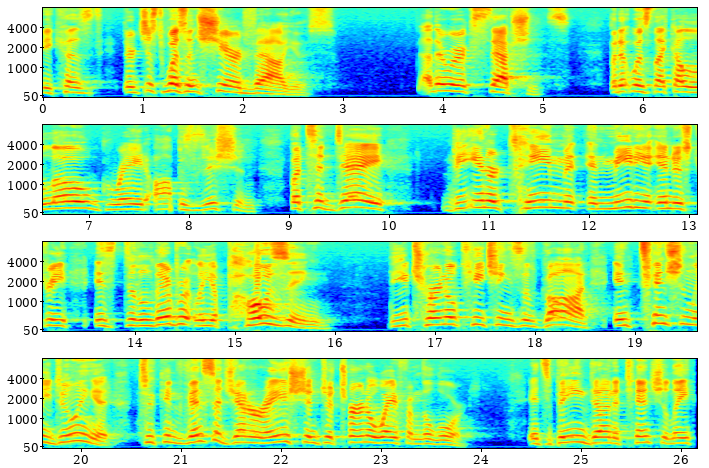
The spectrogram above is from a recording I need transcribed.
because there just wasn't shared values. Now, there were exceptions, but it was like a low grade opposition. But today, the entertainment and media industry is deliberately opposing the eternal teachings of God, intentionally doing it to convince a generation to turn away from the Lord. It's being done intentionally,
